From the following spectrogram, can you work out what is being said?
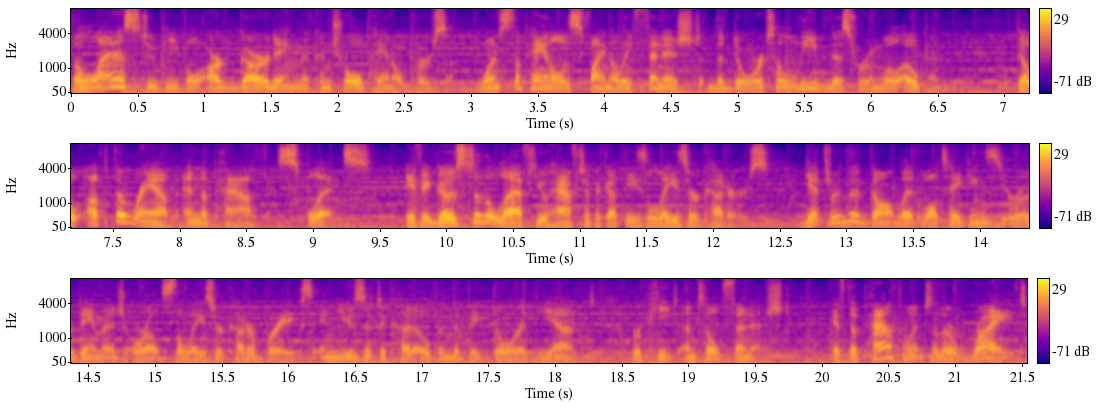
The last two people are guarding the control panel person. Once the panel is finally finished, the door to leave this room will open. Go up the ramp and the path splits. If it goes to the left, you have to pick up these laser cutters. Get through the gauntlet while taking zero damage or else the laser cutter breaks and use it to cut open the big door at the end. Repeat until finished. If the path went to the right,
